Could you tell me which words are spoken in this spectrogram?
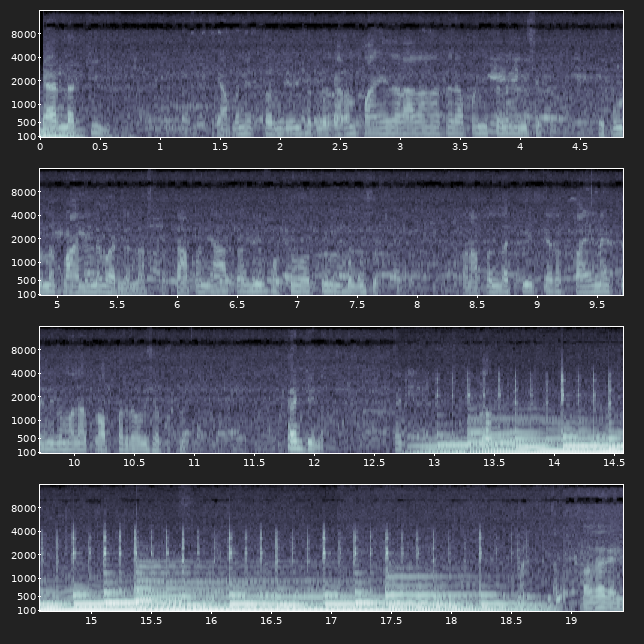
त्या लक्की की आपण इथपर्यंत येऊ शकलो कारण पाणी जर आला ना तर आपण इथं नाही येऊ शकत. ते पूर्ण पाण्याने भरलेलं असतं. तर आपण आता व्ह्यू फक्त वरतून बघू शकतो. पण आपण लक्की की आता पाणी नाही तर मी तुम्हाला प्रॉपर जाऊ शकतो. कंटिन्यू बघा काही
